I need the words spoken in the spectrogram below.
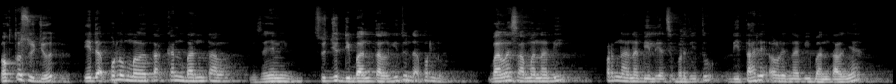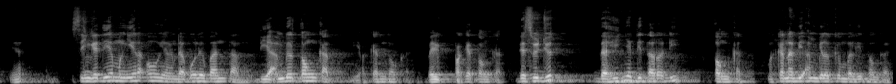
Waktu sujud tidak perlu meletakkan bantal. Misalnya nih, sujud di bantal gitu tidak perlu. Balas sama Nabi, pernah Nabi lihat seperti itu, ditarik oleh Nabi bantalnya, ya, sehingga dia mengira, oh yang tidak boleh bantal. Dia ambil tongkat. Dia pakai tongkat. Baik, pakai tongkat. Dia sujud, dahinya ditaruh di tongkat. Maka Nabi ambil kembali tongkat.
